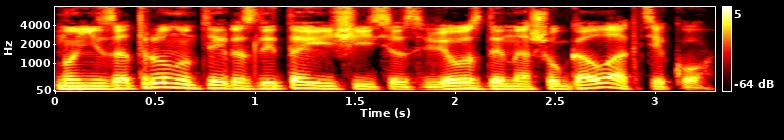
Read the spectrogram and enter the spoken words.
Но не затронут ли разлетающиеся звезды нашу галактику?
